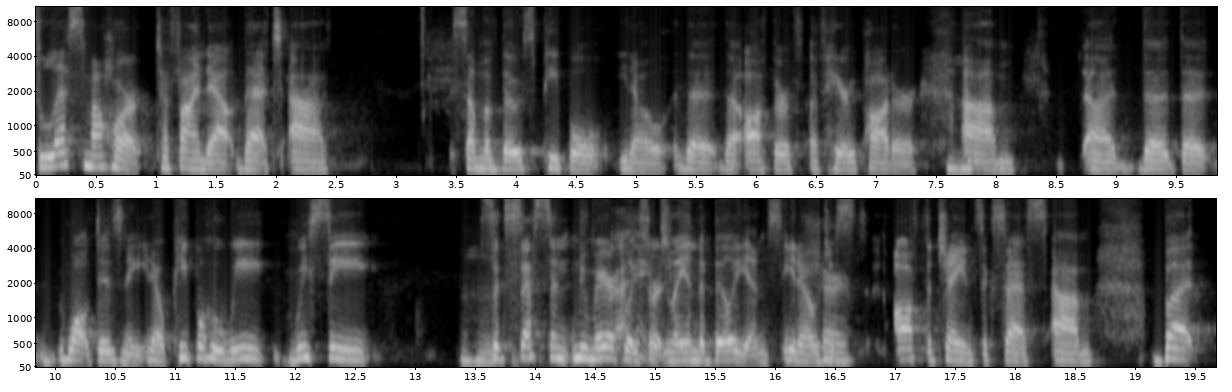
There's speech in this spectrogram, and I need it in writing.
blessed my heart to find out that uh, some of those people, you know, the the author of, of Harry Potter, mm-hmm. um, uh, the the Walt Disney, you know, people who we we see Mm-hmm. success and numerically right. certainly in the billions you know sure. just off the chain success um, but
